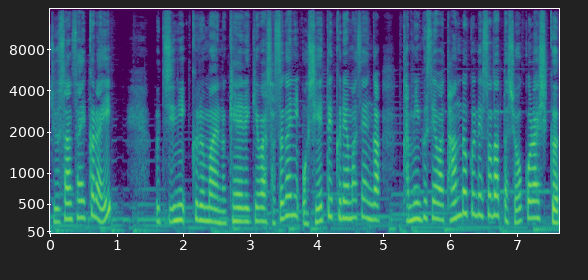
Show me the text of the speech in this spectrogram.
13歳くらい？うちに来る前の経歴はさすがに教えてくれませんが、噛み癖は単独で育った証拠らしく、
